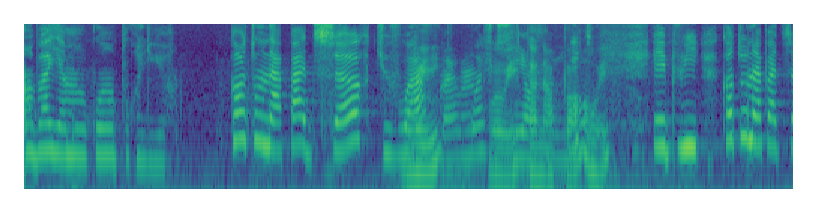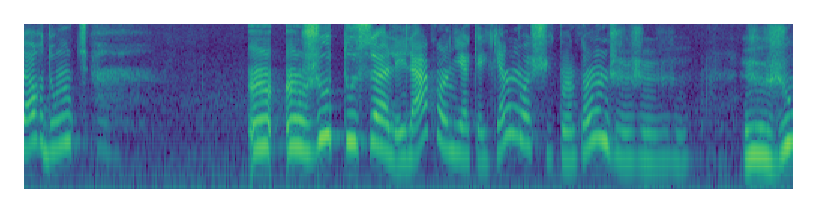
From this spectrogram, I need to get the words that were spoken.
en bas, il y a mon coin pour lire. Quand on n'a pas de sœur, tu vois, Oui. bah, moi je Oui, suis oui, en as pas, oui. Et puis, quand on n'a pas de sœur, donc, on, on joue tout seul. Et là, quand il y a quelqu'un, moi, je suis contente, je, je, je, je joue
